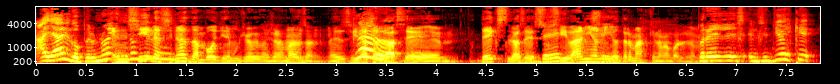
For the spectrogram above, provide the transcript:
hay algo, pero no hay... En no sí, el asesinato tampoco tiene mucho que ver con Charles Manson. El asesinato Claro. lo hace Dex, lo hace Susie Bannion sí. y otra más que no me acuerdo el nombre. Pero el, el sentido es que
